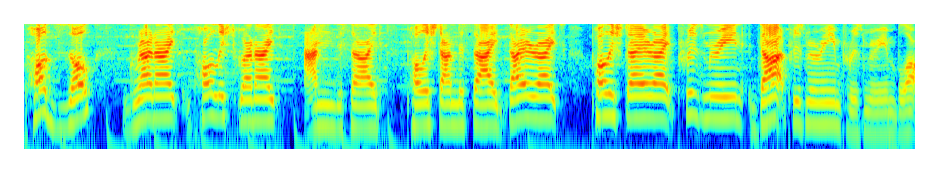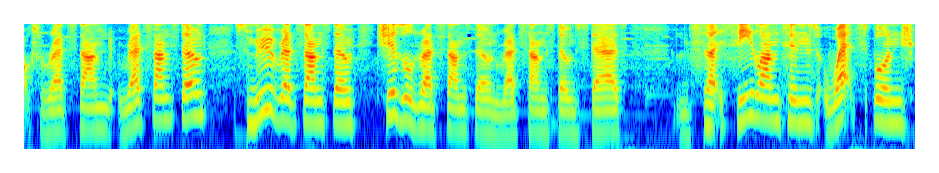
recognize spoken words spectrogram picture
Podzol, granite, polished granite, andesite, polished andesite, diorite, polished diorite, prismarine, dark prismarine, prismarine blocks, red stand, red sandstone, smooth red sandstone, chiseled red sandstone, red sandstone stairs, sea lanterns, wet sponge,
